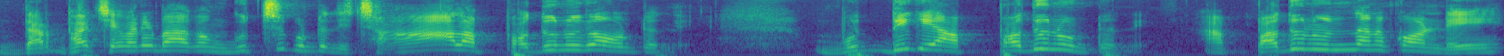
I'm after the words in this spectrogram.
దర్భ చివరి భాగం గుచ్చుకుంటుంది చాలా పదునుగా ఉంటుంది. బుద్ధికి ఆ పదును ఉంటుంది. ఆ పదును ఉందనుకోండి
